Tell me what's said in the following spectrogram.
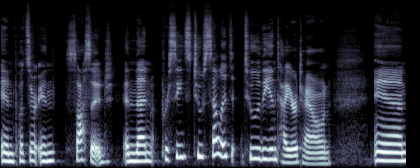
and puts her in sausage, and then proceeds to sell it to the entire town. And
